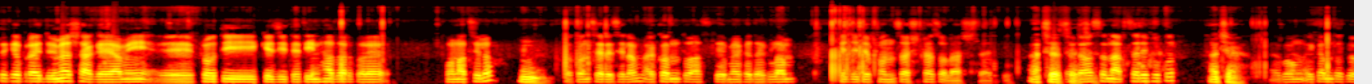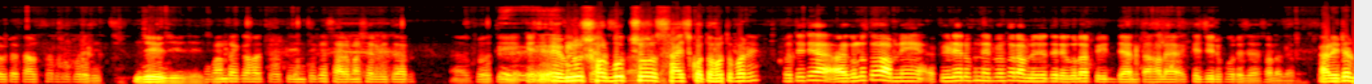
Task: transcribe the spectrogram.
থেকে প্রায় দুই মাস আগে আমি প্রতি কেজিতে তিন হাজার করে পোনা ছিল হুম। তখন ছেড়েছিলাম। এখন তো আজকে মেপে দেখলাম কেজিতে পঞ্চাশটা চলে আসছে আর কি। আচ্ছা আচ্ছা এটা আচ্ছা। হচ্ছে নার্সারি পুকুর। আচ্ছা। এবং এখান থেকে ওইটা কালচার পুকুরে দিচ্ছি। জি জি জি। ওখান থেকে হয়তো তিন থেকে চার মাসের ভিতর প্রতি কেজি এগুলো সর্বোচ্চ সাইজ কত হতে পারে? প্রতিটা এগুলো তো আপনি ফিডের উপর নির্ভর করে আপনি যদি রেগুলার ফিড দেন তাহলে কেজির উপরে চলে যাবে। আর এটার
